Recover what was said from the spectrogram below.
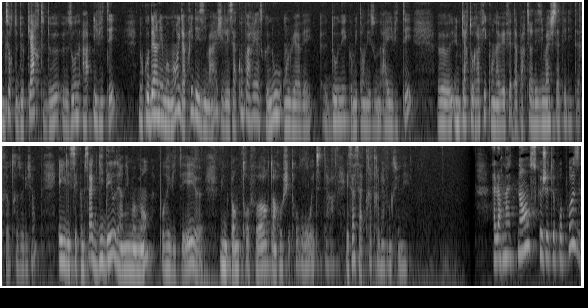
une sorte de carte de zone à éviter. Donc au dernier moment, il a pris des images, il les a comparées à ce que nous, on lui avait donné comme étant les zones à éviter. Euh, une cartographie qu'on avait faite à partir des images satellites à très haute résolution. Et il s'est comme ça guidé au dernier moment pour éviter euh, une pente trop forte, un rocher trop gros, etc. Et ça, ça a très très bien fonctionné. Alors maintenant, ce que je te propose,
